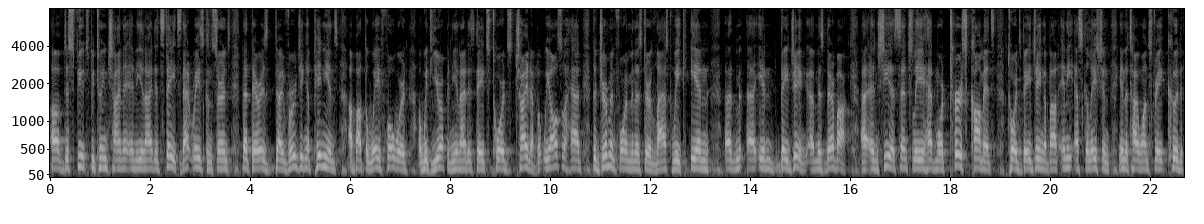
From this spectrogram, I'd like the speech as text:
of disputes between China and the United States. That raised concerns that there is diverging opinions about the way forward with Europe and the United States towards China. But we also had the German foreign minister last week in uh, uh, in Beijing, uh, Ms. Baerbock, uh, and she essentially had more terse comments towards Beijing about any escalation in the Taiwan Strait could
